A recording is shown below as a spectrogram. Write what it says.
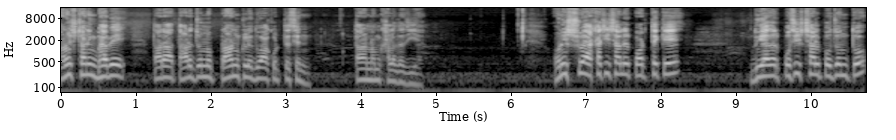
আনুষ্ঠানিকভাবে তারা তার জন্য প্রাণ খুলে দোয়া করতেছেন। তার নাম খালেদা জিয়া। উনিশশো একাশি সালের পর থেকে দুই হাজার পঁচিশ সাল পর্যন্ত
